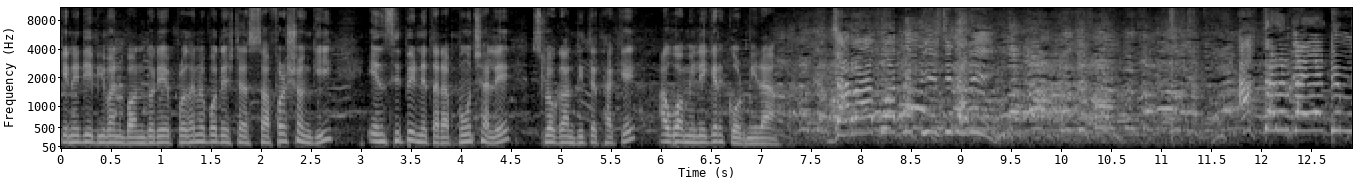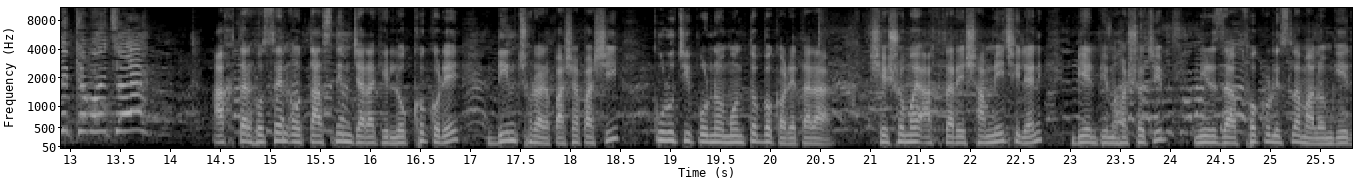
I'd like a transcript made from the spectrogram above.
কেনেডি বিমানবন্দরে প্রধান উপদেষ্টা সফর সঙ্গী এনসিপির নেতারা পৌঁছালে স্লোগান দিতে থাকে আওয়ামী লীগের কর্মীরা। যারা আপনি পিএইচডি আক্তারের গায়ে ডিম নিক্ষেপ হয়েছে। আখতার হোসেন ও তাসনিম জারাকে লক্ষ্য করে ডিম ছোড়ার পাশাপাশি কুরুচিপূর্ণ মন্তব্য করে তারা। সে সময় আখতারের সামনেই ছিলেন বিএনপি মহাসচিব মির্জা ফখরুল ইসলাম আলমগীর।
